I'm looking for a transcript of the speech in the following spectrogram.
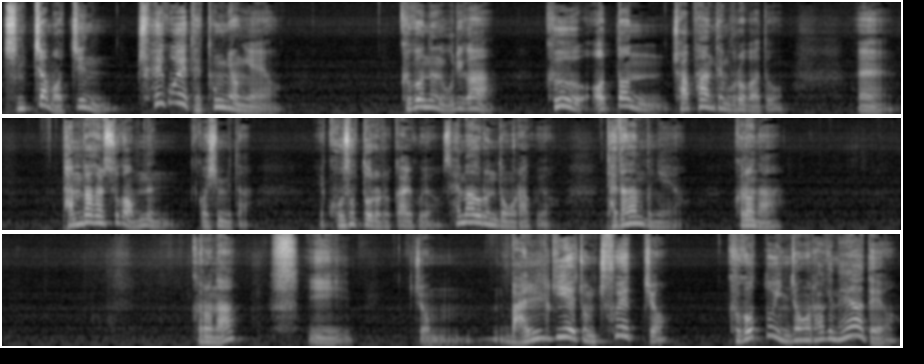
진짜 멋진 최고의 대통령이에요. 그거는 우리가 그 어떤 좌파한테 물어봐도 예, 반박할 수가 없는 것입니다. 고속도로를 깔고요. 새마을 운동을 하고요. 대단한 분이에요. 그러나 그러나 이 좀 말기에 좀 추했죠. 그것도 인정을 하긴 해야 돼요.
